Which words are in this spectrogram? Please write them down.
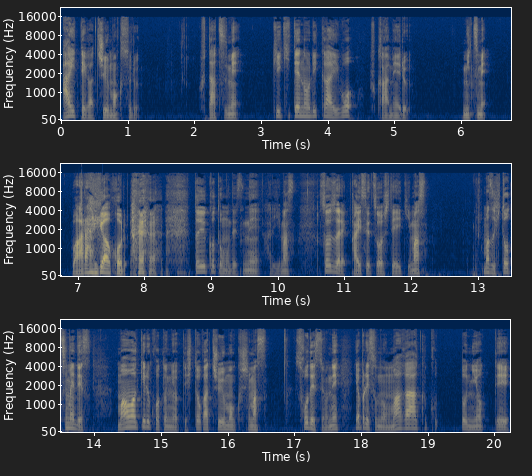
相手が注目する。2つ目、聞き手の理解を深める。三つ目、笑いが起こる。ということもですね、あります。それぞれ解説をしていきます。まず一つ目です。間を空けることによって人が注目します。そうですよね。やっぱりその間が空くことによって、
